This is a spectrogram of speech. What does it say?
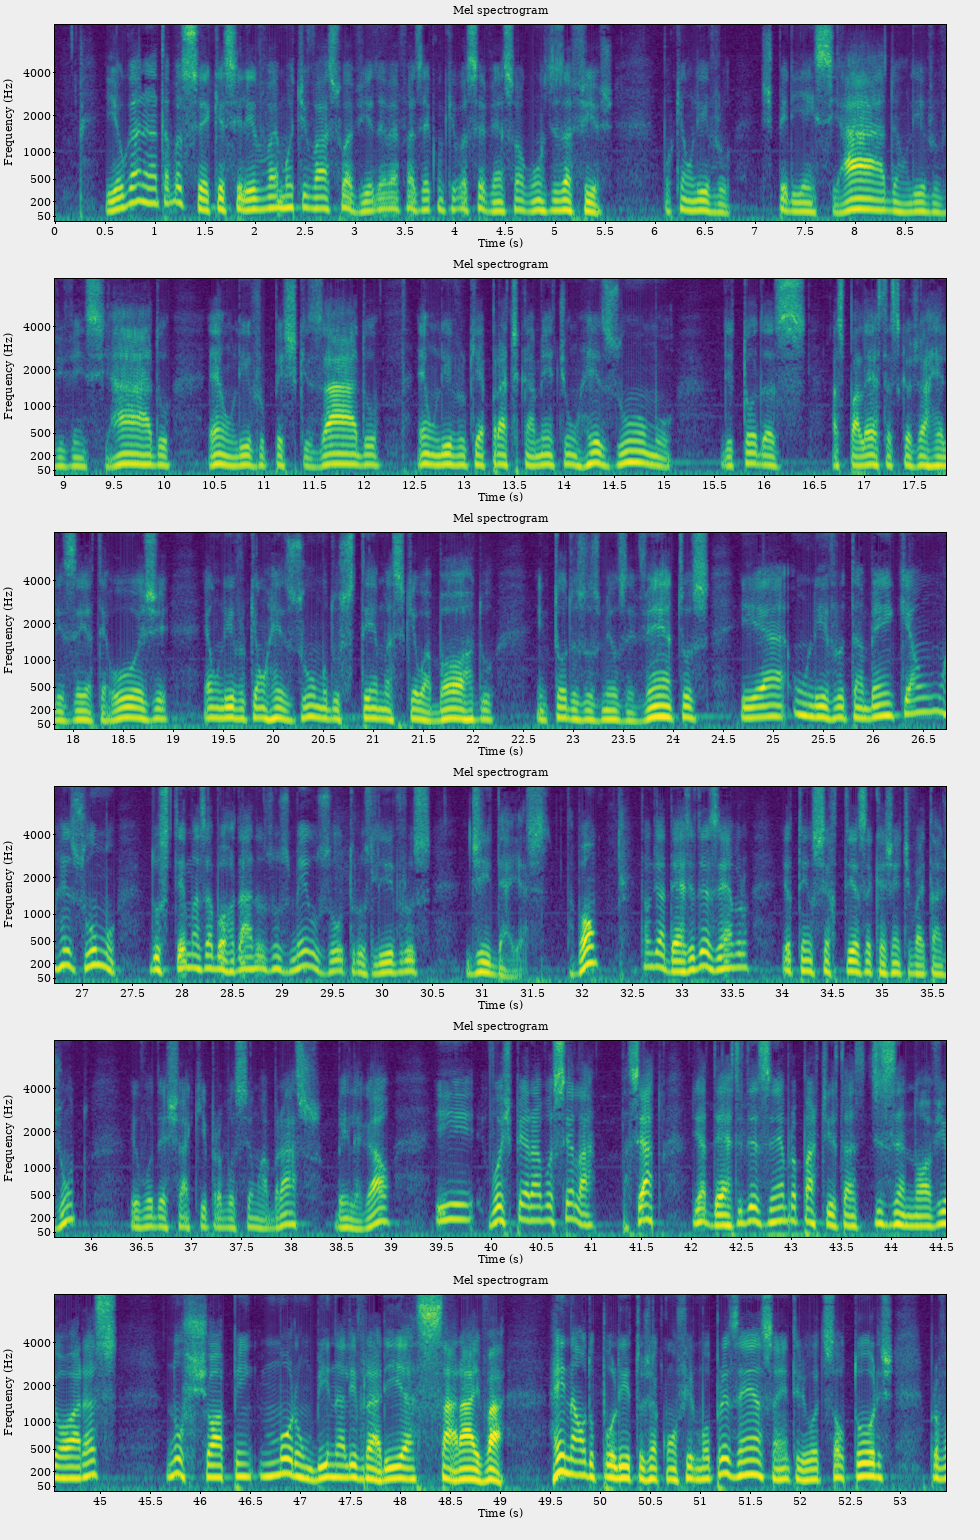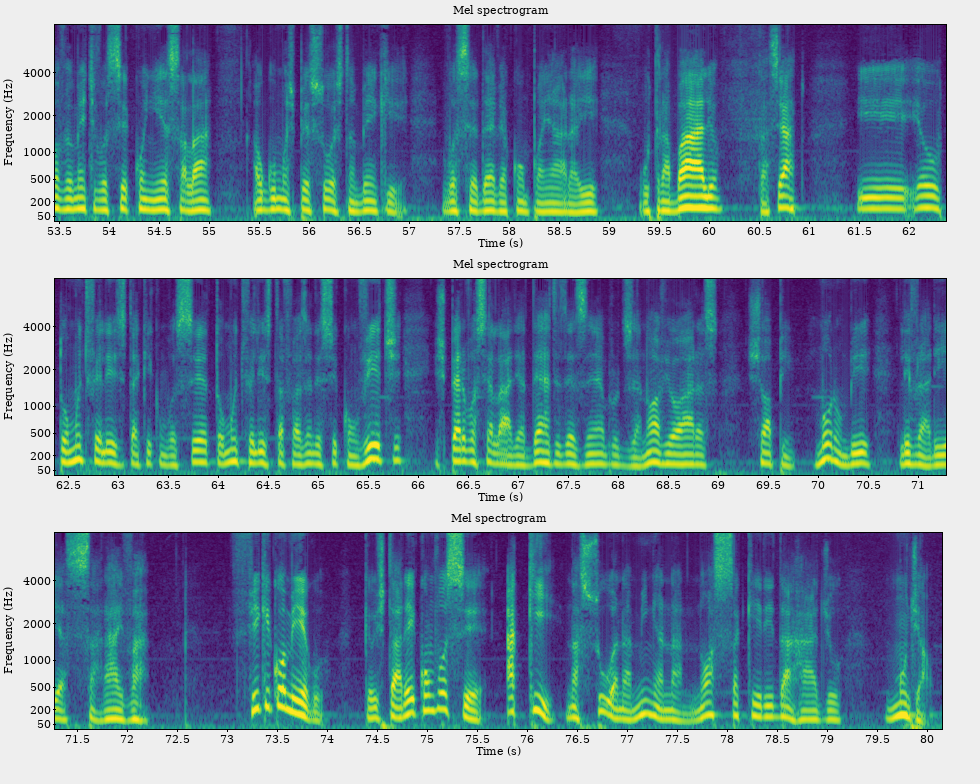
E eu garanto a você que esse livro vai motivar a sua vida e vai fazer com que você vença alguns desafios. Porque é um livro experienciado, é um livro vivenciado, é um livro pesquisado, é um livro que é praticamente um resumo de todas as palestras que eu já realizei até hoje. É um livro que é um resumo dos temas que eu abordo em todos os meus eventos e é um livro também que é um resumo dos temas abordados nos meus outros livros de ideias, tá bom? Então, dia 10 de dezembro, eu tenho certeza que a gente vai estar junto. Eu vou deixar aqui para você um abraço bem legal e vou esperar você lá, tá certo? Dia 10 de dezembro, a partir das 19 horas, no Shopping Morumbi, na Livraria Saraiva. Reinaldo Polito já confirmou presença, entre outros autores. Provavelmente você conheça lá algumas pessoas também que você deve acompanhar aí o trabalho, tá certo? E eu estou muito feliz de estar aqui com você, estou muito feliz de estar fazendo esse convite. Espero você lá, dia 10 de dezembro, 19 horas, Shopping Morumbi, Livraria Saraiva. Fique comigo, que eu estarei com você aqui na sua, na minha, na nossa querida Rádio Mundial.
